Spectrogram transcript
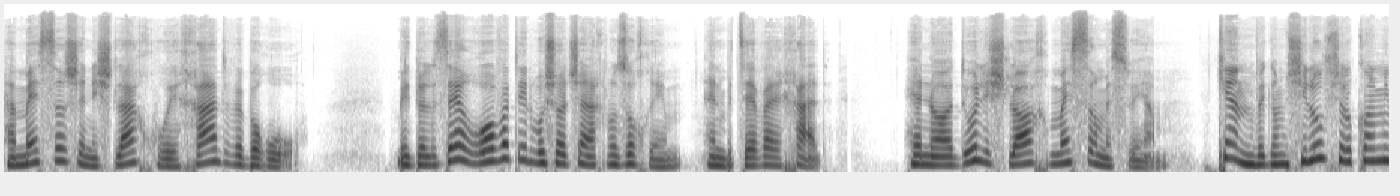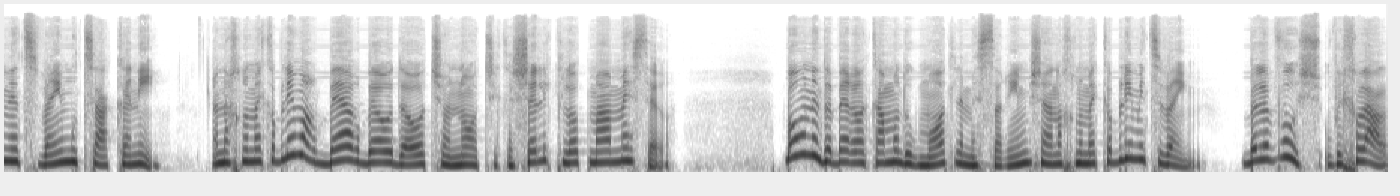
המסר שנשלח הוא אחד וברור. בגלל זה רוב התלבושות שאנחנו זוכרים הן בצבע אחד. הן נועדו לשלוח מסר מסוים. כן, וגם שילוב של כל מיני צבעים הוא צעקני. אנחנו מקבלים הרבה הרבה הודעות שונות שקשה לקלוט מה המסר. בואו נדבר על כמה דוגמאות למסרים שאנחנו מקבלים מצבעים, בלבוש ובכלל.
